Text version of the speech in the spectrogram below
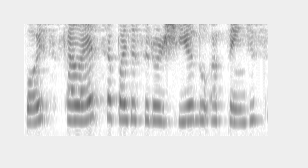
pois falece após a cirurgia do apêndice,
